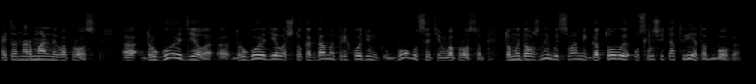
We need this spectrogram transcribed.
это нормальный вопрос. Э, другое дело, э, другое дело, что когда мы приходим к Богу с этим вопросом, то мы должны быть с вами готовы услышать ответ от Бога.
